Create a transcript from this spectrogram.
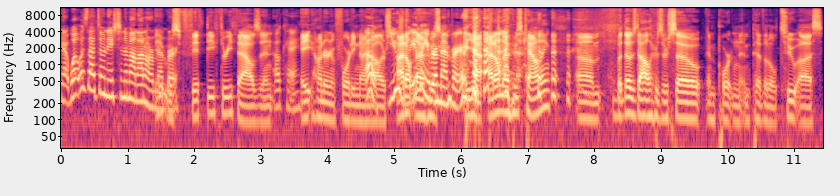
Yeah, what was that donation amount? I don't remember. It was fifty three thousand okay eight hundred and forty nine dollars. Oh, you I don't really remember. yeah, I don't know who's counting, um, but those dollars are so important and pivotal to us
